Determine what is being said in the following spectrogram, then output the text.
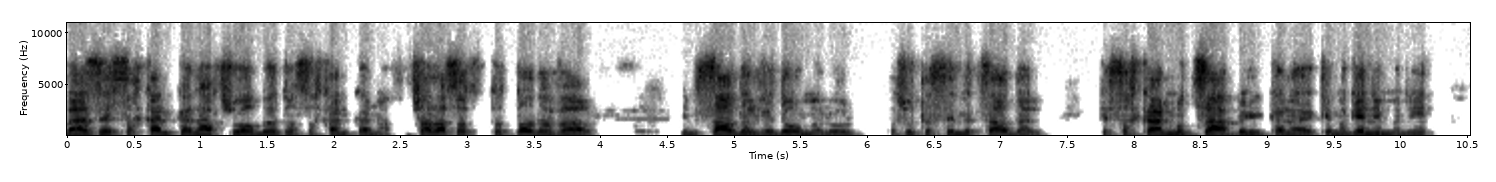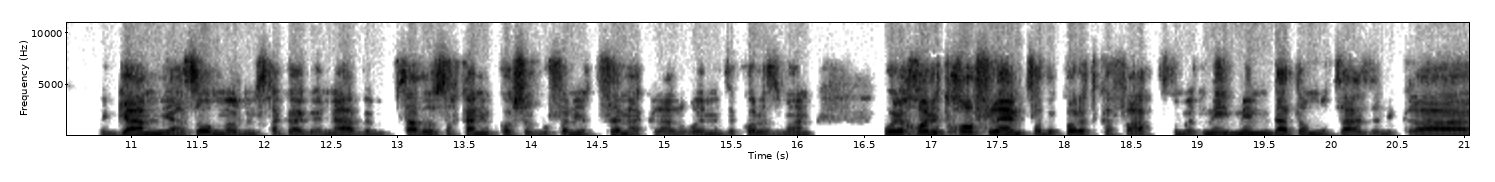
ואז יש שחקן כנף שהוא הרבה יותר שחקן כנף. אפשר לעשות את אותו דבר עם סרדל ודור מלול, פשוט לשים את סרדל כשחקן מוצא כמגן ימני, גם יעזור מאוד למשחק ההגנה, וסרדל הוא שחקן עם כושר גופני יוצא מהכלל, רואים את זה כל הזמן, הוא יכול לדחוף לאמצע בכל התקפה, זאת אומרת ממידת המוצא זה נקרא,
